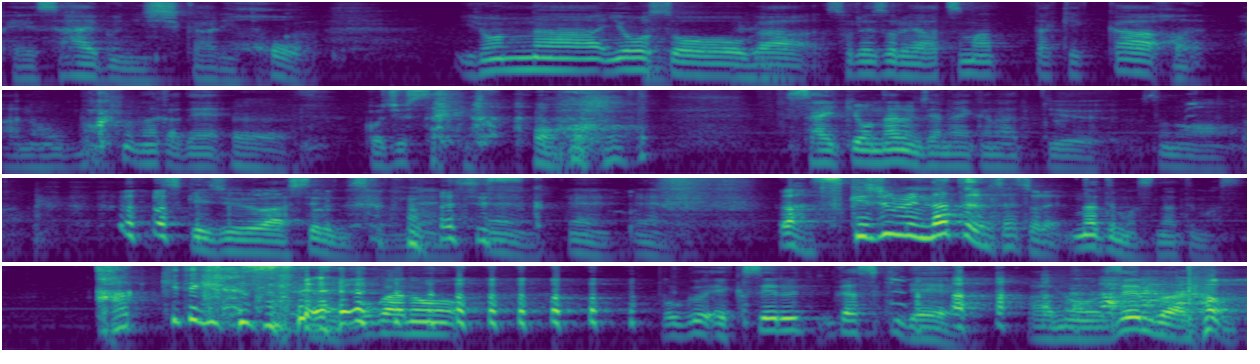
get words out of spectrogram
ペース配分にしかりとほかいろんな要素がそれぞれ集まった結果、はい。あの僕の中でん。50歳が最強になるんじゃないかなっていうそのスケジュールはしてるんですけどね。マジっすか？えええええあスケジュールになってるんですねそれ。えなってますなってます。画期的ですね。僕あの僕エクセルが好きで あの全部あの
